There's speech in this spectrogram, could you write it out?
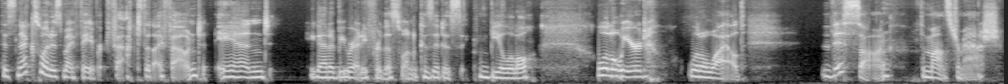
This next one is my favorite fact that I found, and you got to be ready for this one because it is it can be a little, a little weird, a little wild. This song, the Monster Mash,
